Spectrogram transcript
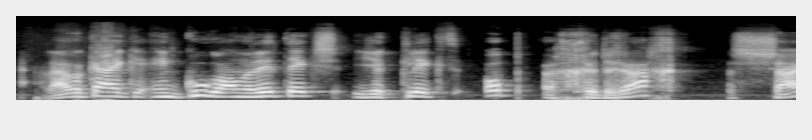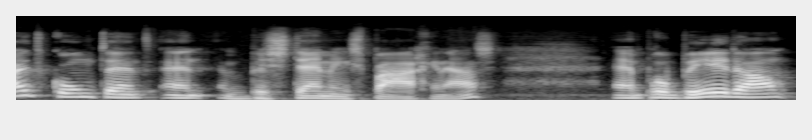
Nou, laten we kijken in Google Analytics. Je klikt op gedrag, site content en bestemmingspagina's. En probeer dan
